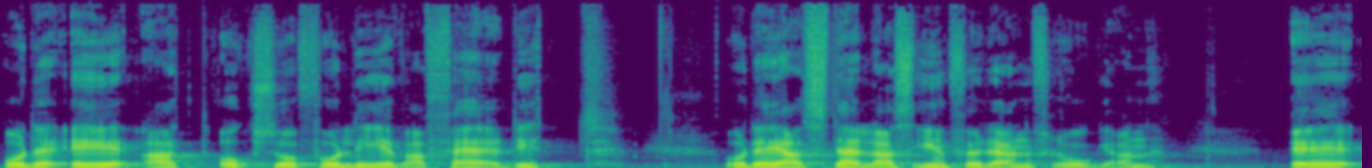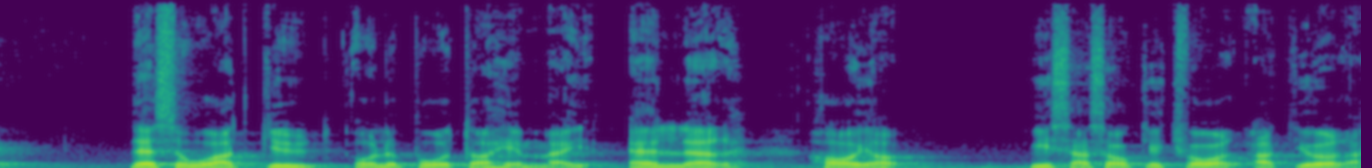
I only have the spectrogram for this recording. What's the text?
Och det är att också få leva färdigt. Och det är att ställas inför den frågan. Är det så att Gud håller på att ta hem mig? Eller har jag vissa saker kvar att göra?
